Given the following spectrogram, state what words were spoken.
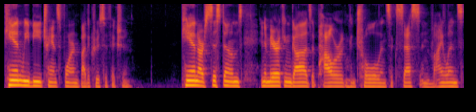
Can we be transformed by the crucifixion? Can our systems and American gods of power and control and success and mm-hmm. violence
